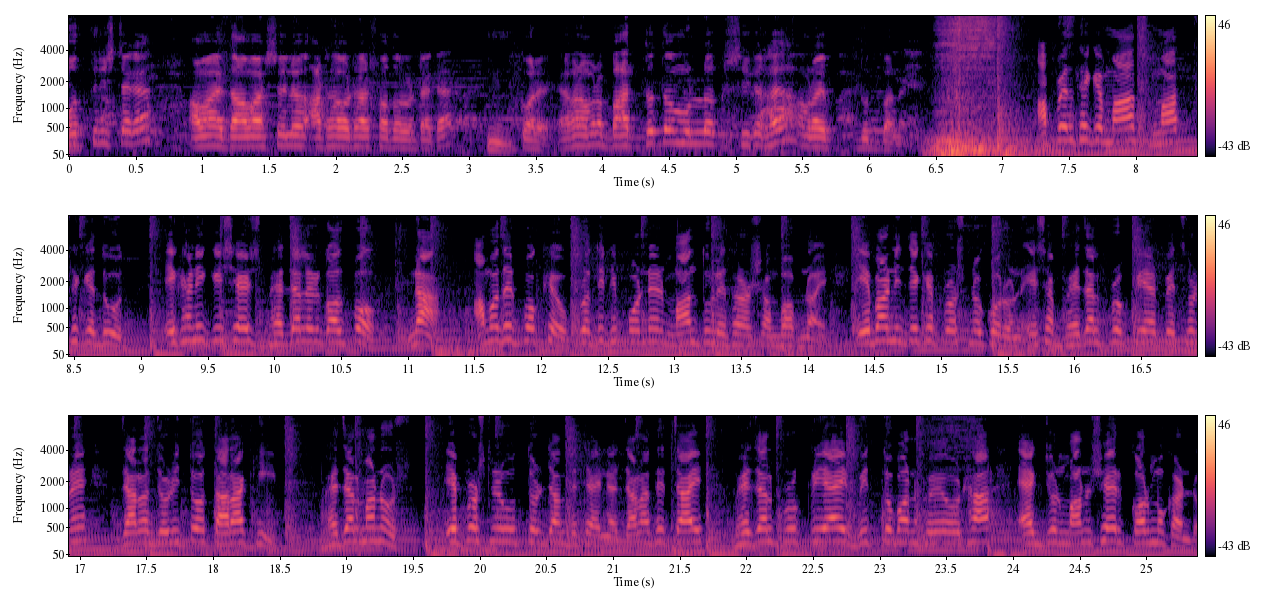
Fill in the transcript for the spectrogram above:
বত্রিশ টাকা আমার দাম আসছিল আঠারো আঠারো সতেরো টাকা হুম। করে। এখন আমরা বাধ্যতামূলক শিকার হয়ে আমরা দুধ বানাই। আপেল থেকে মাছ মাছ থেকে দুধ। এখানে কি শেষ ভেজালের গল্প? না আমাদের পক্ষেও প্রতিটি পণ্যের মান তুলে ধরা সম্ভব নয়। এবার নিজেকে প্রশ্ন করুন এসব ভেজাল প্রক্রিয়ার পেছনে যারা জড়িত তারা কি? ভেজাল মানুষ? এ প্রশ্নের উত্তর জানতে চাই না। জানাতে চাই, ভেজাল প্রক্রিয়ায় বিত্তবান হয়ে ওঠা একজন মানুষের কর্মকাণ্ড।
